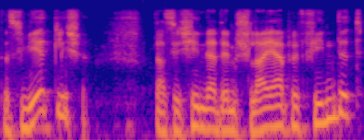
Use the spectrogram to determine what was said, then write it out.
das Wirkliche, das sich hinter dem Schleier befindet.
